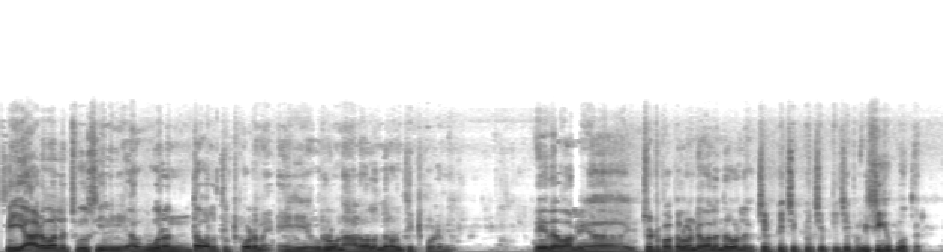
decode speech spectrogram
సో ఈ ఆడవాళ్ళు చూసి ఆ ఊరంతా వాళ్ళు తిట్టుకోవడమే. ఈ ఊర్లో ఉన్న ఆడవాళ్ళందరూ తిట్టుకోవడమే. లేదా వాళ్ళ చుట్టుపక్కల ఉండే వాళ్ళందరూ వాళ్ళకి చెప్పి చెప్పి చెప్పి చెప్పి విసిగిపోతారు.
